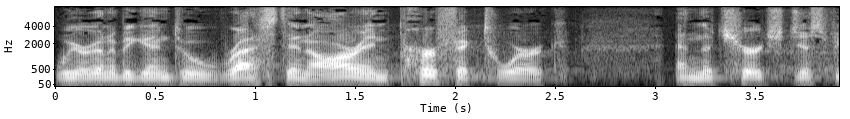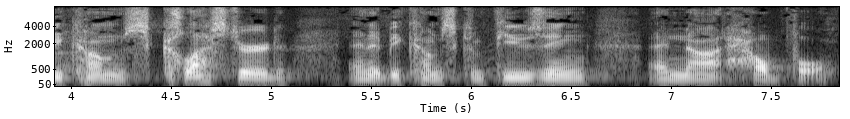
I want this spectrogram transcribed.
we are going to begin to rest in our imperfect work, and the church just becomes clustered and it becomes confusing and not helpful.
